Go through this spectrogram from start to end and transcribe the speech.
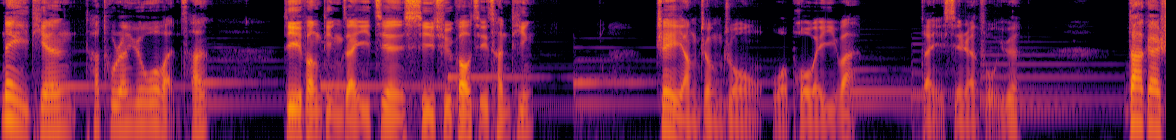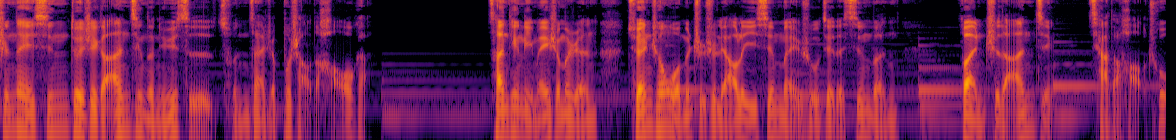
那一天，他突然约我晚餐，地方定在一间西区高级餐厅。这样郑重，我颇为意外，但也欣然赴约。大概是内心对这个安静的女子存在着不少的好感。餐厅里没什么人，全程我们只是聊了一些美术界的新闻，饭吃的安静，恰到好处。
